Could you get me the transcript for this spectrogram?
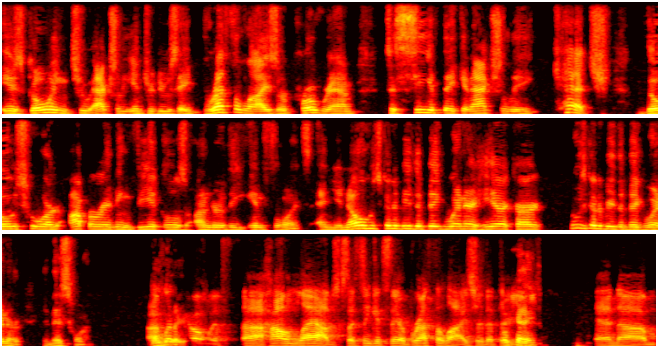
is going to actually introduce a breathalyzer program to see if they can actually catch those who are operating vehicles under the influence. And you know who's going to be the big winner here, Curt? Who's going to be the big winner in this one? I'm going to go with uh, Hound Labs because I think it's their breathalyzer that they're okay. using. And um,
